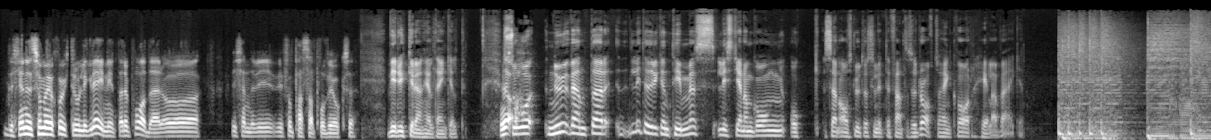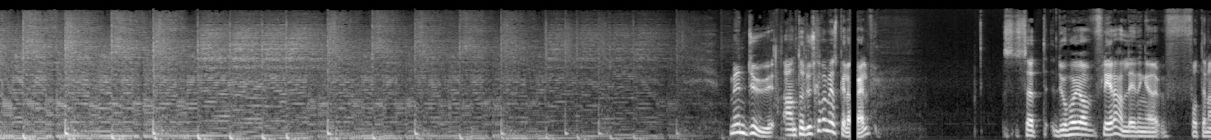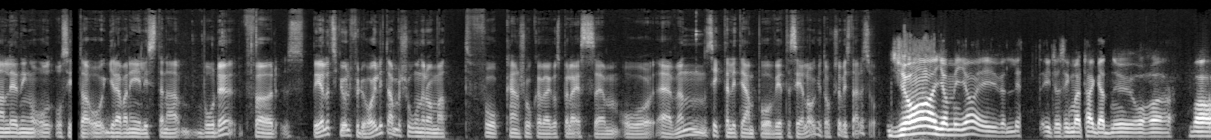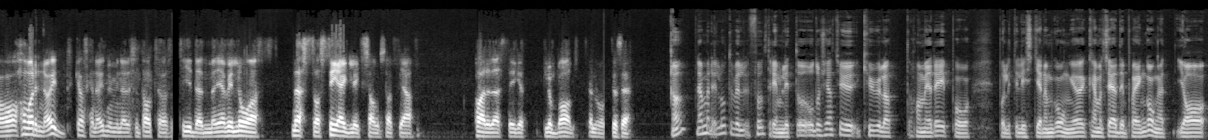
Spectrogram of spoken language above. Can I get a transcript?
Det kändes som en sjukt rolig grej ni hittade på där och vi kände vi, vi får passa på vi också. Vi rycker den helt enkelt. Ja. Så nu väntar lite drygt en timmes listgenomgång och sen avslutas en lite fantasy draft, så häng kvar hela vägen. Men du, Anton, du ska vara med och spela själv. Så att du har ju av flera anledningar fått en anledning att, att sitta och gräva ner i listorna, både för spelets skull, för du har ju lite ambitioner om att få kanske åka iväg och spela SM och även sikta lite grann på VTC-laget också, visst är det så? Ja, ja, men jag är ju väldigt Age Sigmar taggad nu och var, har varit nöjd, ganska nöjd med mina resultat hela tiden. Men jag vill nå nästa steg liksom så att jag tar det där steget globalt, eller vad man ska säga. Ja, nej, men det låter väl fullt rimligt och, och då känns det ju kul att ha med dig på, på lite listgenomgång. Jag kan väl säga det på en gång att jag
